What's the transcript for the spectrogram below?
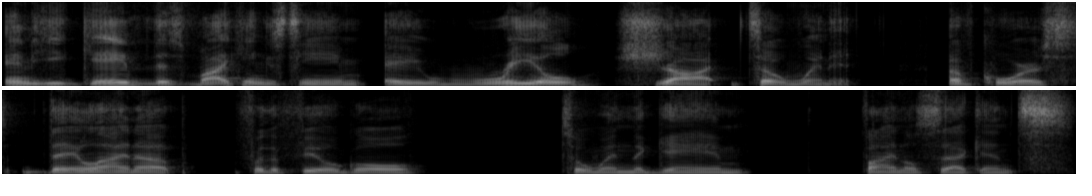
and he gave this Vikings team a real shot to win it. Of course, they line up for the field goal to win the game. Final seconds,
